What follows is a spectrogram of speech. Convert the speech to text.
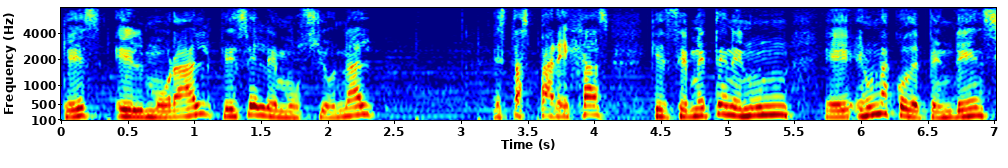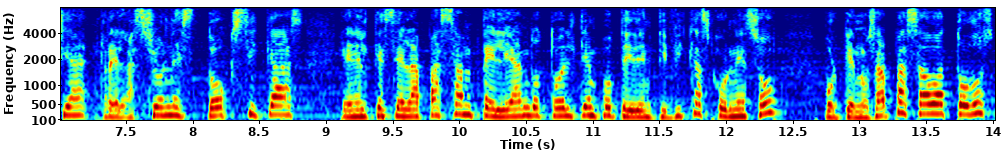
que es el moral, que es el emocional, estas parejas que se meten en, un, eh, en una codependencia, relaciones tóxicas, en el que se la pasan peleando todo el tiempo. ¿Te identificas con eso? Porque nos ha pasado a todos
